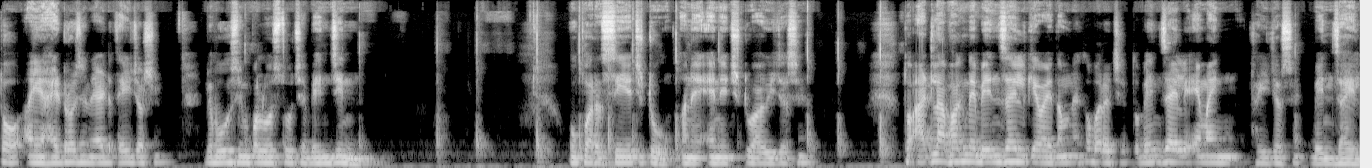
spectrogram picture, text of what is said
તો અહીંયા હાઇડ્રોજન એડ થઈ જશે. એટલે બહુ સિમ્પલ વસ્તુ છે. બેન્ઝિન ઉપર સીએચ ટુ અને એનએચ ટુ આવી જશે. તો આટલા ભાગને બેન્ઝાઇલ કહેવાય. તમને ખબર જ છે. તો બેન્ઝાઇલ એમાઇન થઈ જશે. બેન્ઝાઇલ.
